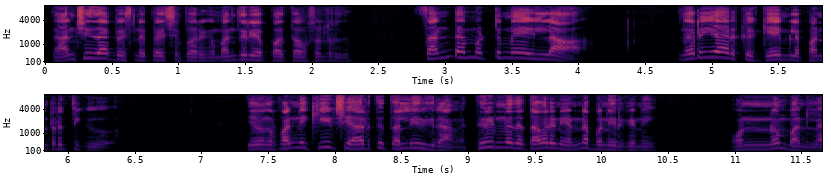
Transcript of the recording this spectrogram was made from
இந்த அன்ஷிதா பேசின பேச்சு பாருங்க மஞ்சரியை பார்த்து அவன் சொல்கிறது சண்டை மட்டுமே இல்லா நிறையா இருக்கு கேமில் பண்ணுறதுக்கு இவங்க பண்ணி கீழ்ச்சி அறுத்து தள்ளியிருக்கிறாங்க. திருடினதை தவிர நீ என்ன பண்ணியிருக்க நீ? ஒன்றும் பண்ணல.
